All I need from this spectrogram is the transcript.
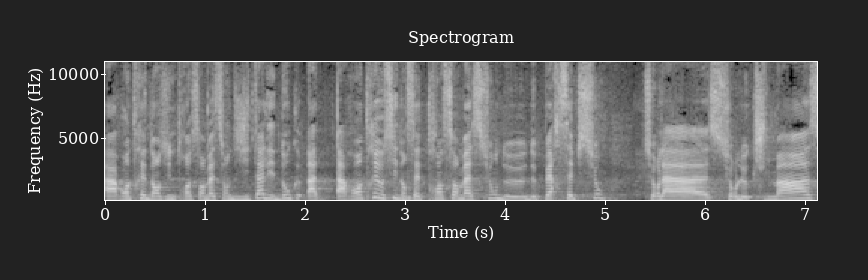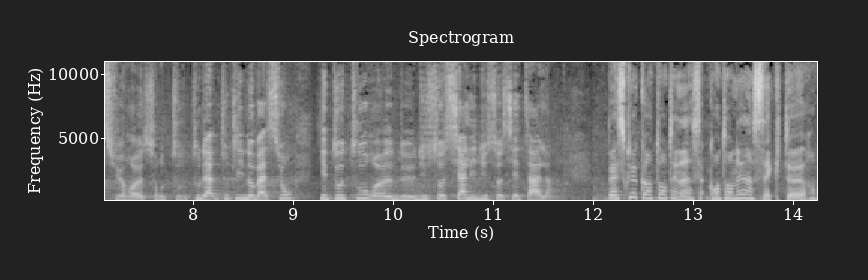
à rentrer dans une transformation digitale et donc à, rentrer aussi dans cette transformation de, perception sur, le climat, sur, euh, toute l'innovation qui est autour euh, du social et du sociétal. Parce que quand on, est un, un secteur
